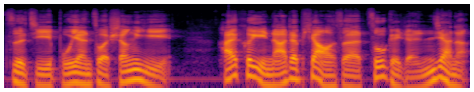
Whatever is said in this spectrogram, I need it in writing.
自己不愿做生意，还可以拿着票子租给人家呢。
